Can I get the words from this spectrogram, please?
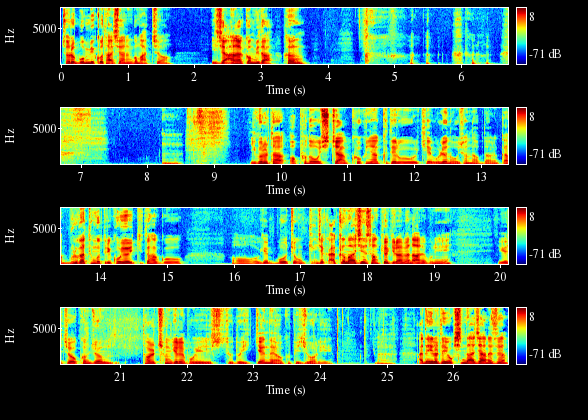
저를 못 믿고 다시 하는 거 맞죠? 이제 안 할 겁니다. 흥! 음, 이거를 다 엎어 놓으시지 않고 그냥 그대로 이렇게 올려 놓으셨나 보다. 그러니까 물 같은 것들이 고여 있기도 하고, 어, 이게 뭐 조금 굉장히 깔끔하신 성격이라면 아내분이 이게 조금 좀 덜 청결해 보일 수도 있겠네요. 그 비주얼이. 네. 아, 근데 이럴 때 욕심 나지 않으세요?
